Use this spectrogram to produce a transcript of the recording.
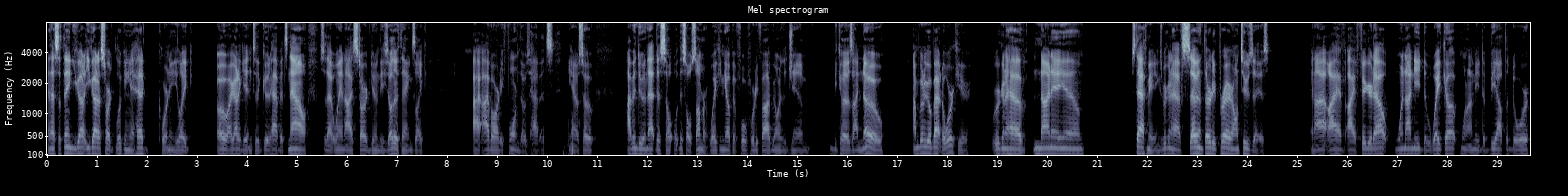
and that's the thing you got you got to start looking ahead Courtney, like, oh, I got to get into the good habits now so that when I start doing these other things, like, I, I've already formed those habits, you know. So I've been doing that this whole, this whole summer, waking up at 4:45, going to the gym because I know I'm going to go back to work here. We're to have 9 a.m. staff meetings. We're to have 7:30 prayer on Tuesdays, and I I have I figured out when I need to wake up, when I need to be out the door,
